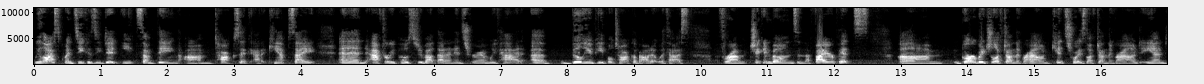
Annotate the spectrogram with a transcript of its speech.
we lost Quincy because he did eat something um, toxic at a campsite. And after we posted about that on Instagram, we've had a billion people talk about it with us from chicken bones in the fire pits, um, garbage left on the ground, kids' toys left on the ground. And,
